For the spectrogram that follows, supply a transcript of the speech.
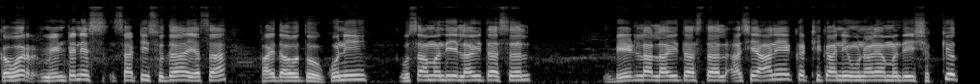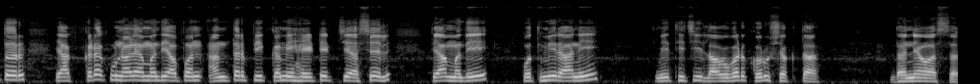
कवर मेंटेनन्ससाठी सुद्धा याचा फायदा होतो. कोणी उसामध्ये लावित असेल बेडला लावित असताल असे अनेक ठिकाणी उन्हाळ्यामध्ये शक्य तर या कडक उन्हाळ्यामध्ये आपण आंतरपीक कमी हायटेटचे असेल त्यामध्ये कोथमीर आणि मेथीची लागवड करू शकता. धन्यवाद सर.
